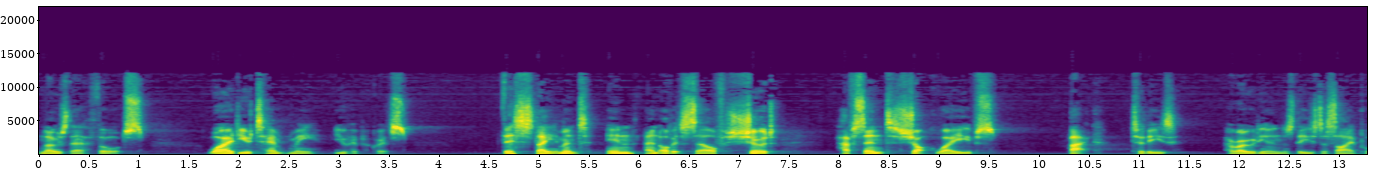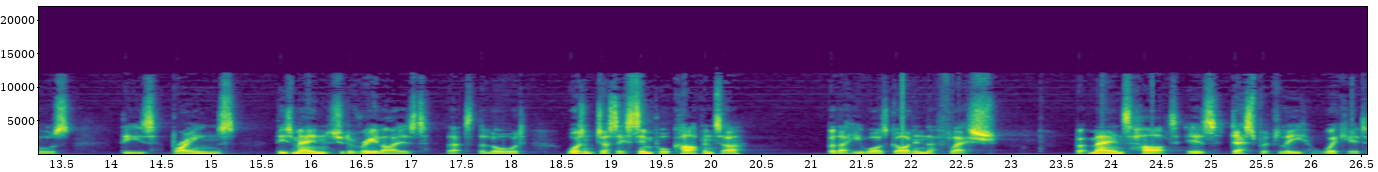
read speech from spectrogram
knows their thoughts. Why do you tempt me, you hypocrites? This statement, in and of itself, should have sent shock waves back to these Herodians, these disciples, these brains. These men should have realized that the Lord wasn't just a simple carpenter, but that he was God in the flesh. But man's heart is desperately wicked.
